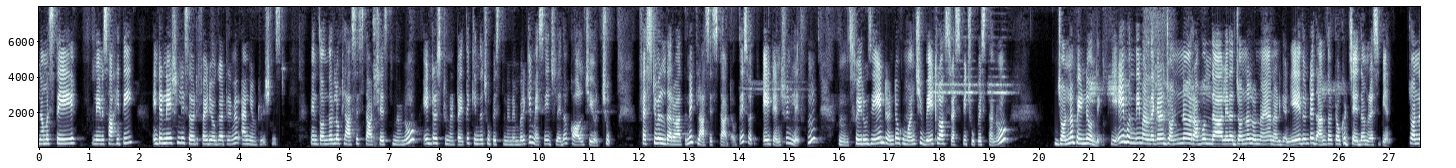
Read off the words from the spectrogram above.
నమస్తే నేను Sahiti internationally certified yoga trainer and nutritionist. నేను తొందరలో క్లాసెస్ స్టార్ట్ చేస్తున్నాను. ఇంట్రెస్ట్ ఉన్నట్టయితే కింద చూపిస్తున్న నెంబర్కి మెసేజ్ లేదా కాల్ చేయొచ్చు. ఫెస్టివల్ తర్వాతనే క్లాసెస్ స్టార్ట్ అవుతాయి. సో ఏ టెన్షన్ లేదు. సో ఈరోజు ఏంటంటే ఒక మంచి వెయిట్ లాస్ రెసిపీ చూపిస్తాను. జొన్న పిండి ఉంది. ఏముంది? మన దగ్గర జొన్న రవ్వ ఉందా? లేదా జొన్నలు ఉన్నాయా అని అడిగాను. ఏది ఉంటే దాంతో ఒకటి చేద్దాం రెసిపీ అని. జొన్న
